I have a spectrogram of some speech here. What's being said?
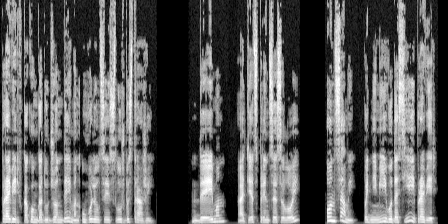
Проверь, в каком году Джон Деймон уволился из службы стражей». «Деймон? Отец принцессы Лой?» «Он самый. Подними его досье и проверь.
